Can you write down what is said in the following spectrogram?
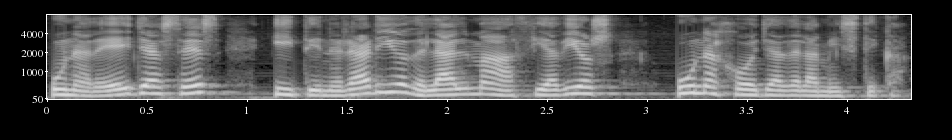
Una de ellas es Itinerario del alma hacia Dios, una joya de la mística.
